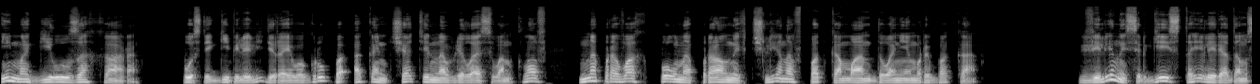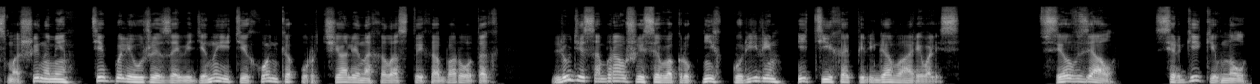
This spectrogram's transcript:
и могилу Захара. После гибели лидера его группа окончательно влилась в анклав на правах полноправных членов под командованием рыбака. Велен и Сергей стояли рядом с машинами, те были уже заведены и тихонько урчали на холостых оборотах. Люди, собравшиеся вокруг них, курили и тихо переговаривались. «Все взял», – Сергей кивнул.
